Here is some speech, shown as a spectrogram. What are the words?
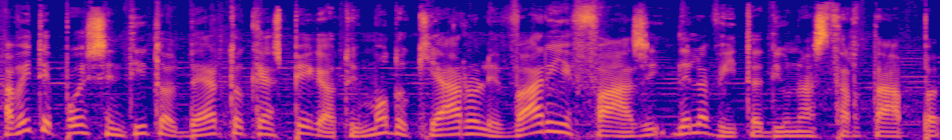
Avete poi sentito Alberto che ha spiegato in modo chiaro le varie fasi della vita di una startup.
